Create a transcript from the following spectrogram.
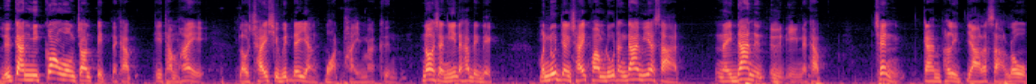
หรือการมีกล้องวงจรปิดนะครับที่ทำให้เราใช้ชีวิตได้อย่างปลอดภัยมากขึ้น นอกจากนี้นะครับเด็กๆ มนุษย์ยังใช้ความรู้ทางด้านวิทยาศาสตร์ในด้านอื่นๆอีกนะครับ เช่น การผลิตยารักษาโรค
